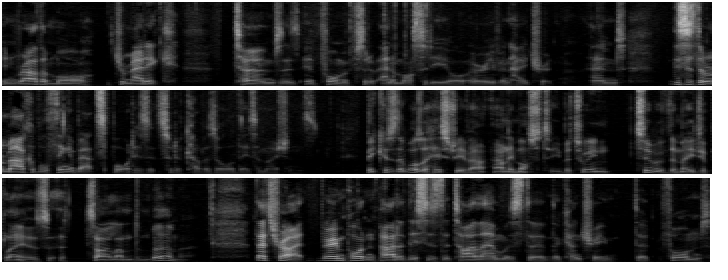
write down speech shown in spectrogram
in rather more dramatic terms as a form of sort of animosity or, or even hatred. And this is the remarkable thing about sport is it sort of covers all of these emotions. Because there was a history of animosity between two of the major players, uh, Thailand and Burma. That's right. Very important part of this is that Thailand was the, the country that formed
